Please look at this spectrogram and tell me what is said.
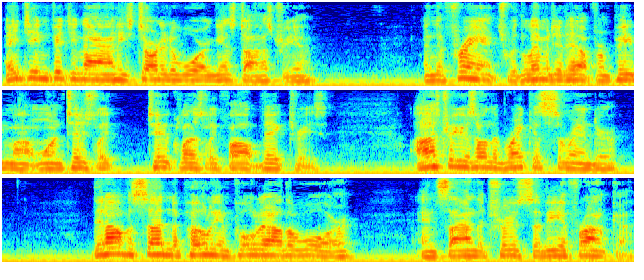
1859, he started a war against Austria, and the French, with limited help from Piedmont, won two, two closely fought victories. Austria was on the brink of surrender, then all of a sudden Napoleon pulled out of the war and signed the Truce of Villafranca.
